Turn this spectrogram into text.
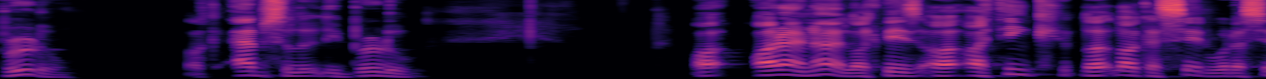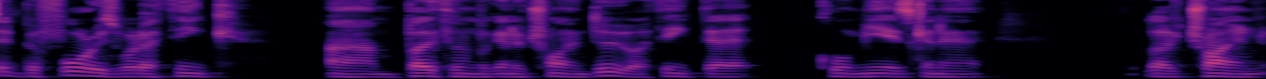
brutal, like absolutely brutal. I, I don't know. Like there's, I, I think, like, I said, what I said before is what I think um, both of them are going to try and do. I think that Cormier is going to like try and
